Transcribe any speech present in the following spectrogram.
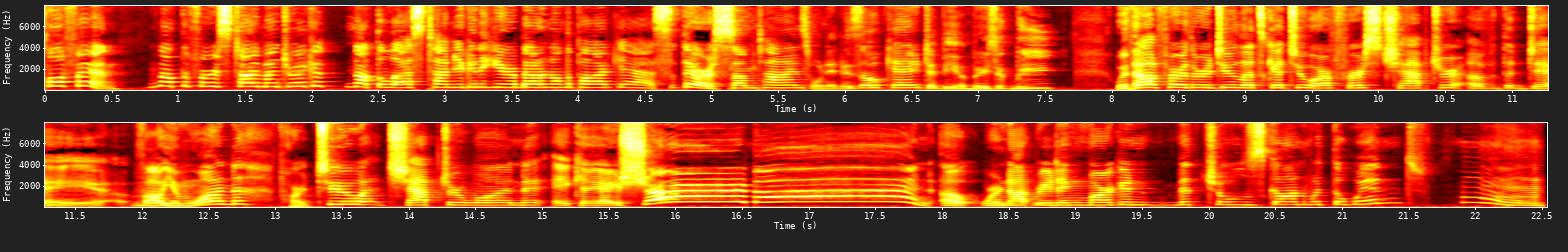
Claw fan. Not the first time I drank it, not the last time you're gonna hear about it on the podcast. There are some times when it is okay to be a basic bee. Without further ado, let's get to our first chapter of the day. Volume 1, Part 2, Chapter 1, aka Sherman! Oh, we're not reading Margaret Mitchell's Gone with the Wind? Hmm.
